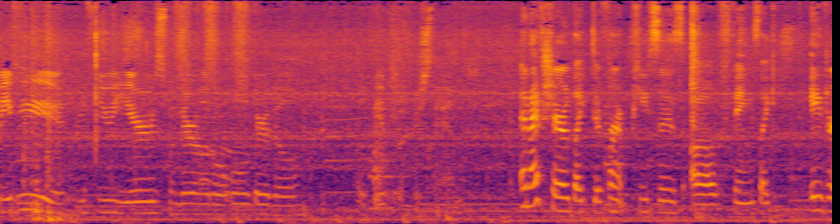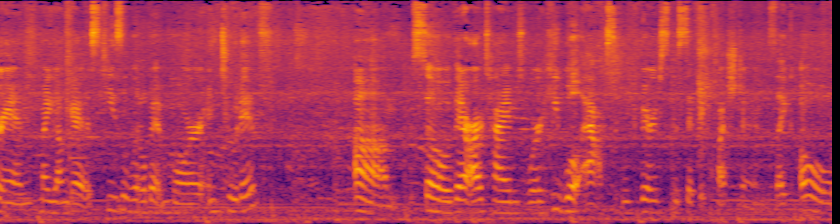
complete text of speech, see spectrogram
Maybe in a few years when they're a little older, they'll they'll be able to understand. and I've shared like different pieces of things. Like Adrian, my youngest, he's a little bit more intuitive. Um, so there are times where he will ask like very specific questions, like, "Oh,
